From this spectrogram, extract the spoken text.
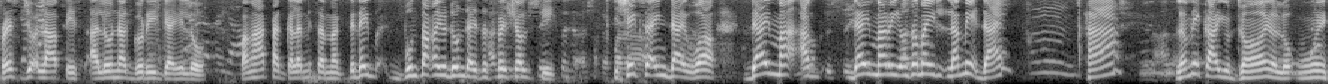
Presjo Lapis, Alona Goriga, hello. Pangatag kalamin sa mga. Today, punta kayo doon dahil sa specialty. Siya kay I-shake sa Inday, wow. Day, ma, ag, day Marie, unsa may lami, day? Ha? Lami kayo, day. Alo, uy.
